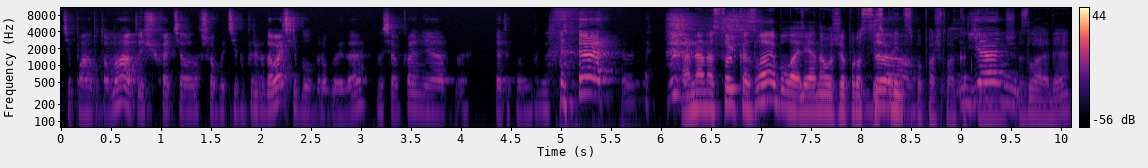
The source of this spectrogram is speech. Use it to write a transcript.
Типа, она потом, а, ты еще хотела, чтобы, типа, преподаватель был другой, да? Ну, все понятно. Я такой... Она настолько злая была, или она уже просто да. из принципа пошла? Как я... Злая, да?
